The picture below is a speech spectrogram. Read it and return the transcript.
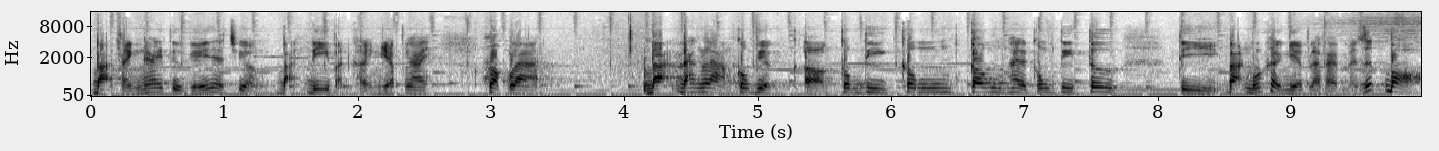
bạn phải ngay từ ghế nhà trường, bạn đi, bạn khởi nghiệp ngay. Hoặc là bạn đang làm công việc ở công ty công công hay là công ty tư thì bạn muốn khởi nghiệp là phải phải dứt bỏ,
